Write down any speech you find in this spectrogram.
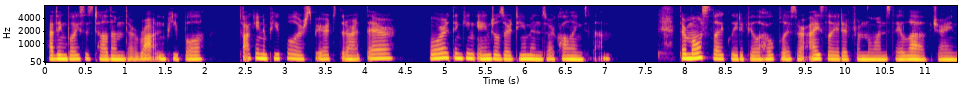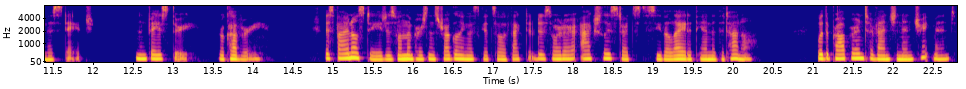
having voices tell them they're rotten people, talking to people or spirits that aren't there, or thinking angels or demons are calling to them. They're most likely to feel hopeless or isolated from the ones they love during this stage. In phase three, recovery. This final stage is when the person struggling with schizoaffective disorder actually starts to see the light at the end of the tunnel. With the proper intervention and treatment,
